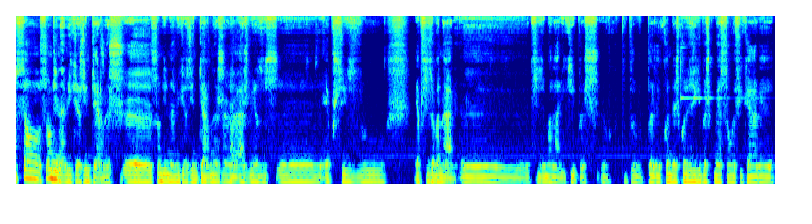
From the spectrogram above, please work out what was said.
São, são dinâmicas internas, uh, são dinâmicas internas, uh, às vezes uh, é preciso, é preciso abanar, é preciso abanar equipas, para quando as, quando as equipas começam a ficar uh,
